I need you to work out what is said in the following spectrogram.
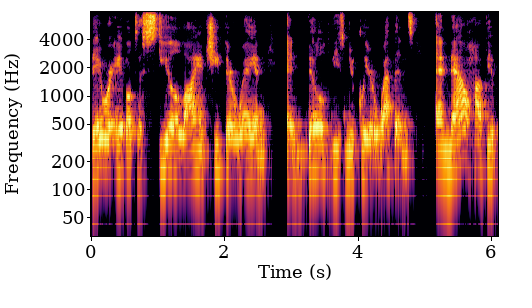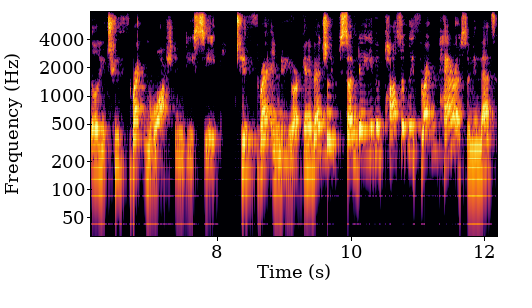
they were able to steal, lie, and cheat their way and, and build these nuclear weapons and now have the ability to threaten Washington, D.C., to threaten New York, and eventually someday even possibly threaten Paris. I mean, that's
